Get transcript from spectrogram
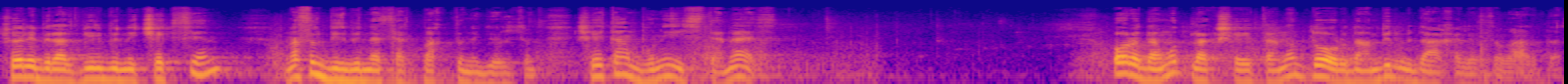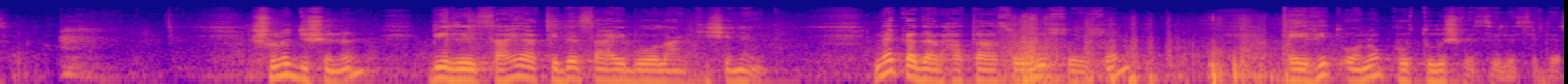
şöyle biraz birbirini çeksin, nasıl birbirine sert baktığını görürsün. Şeytan bunu istemez. Orada mutlak şeytanın doğrudan bir müdahalesi vardır. Şunu düşünün, bir sahih akide sahibi olan kişinin ne kadar hatası olursa olsun tevhid onun kurtuluş vesilesidir.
